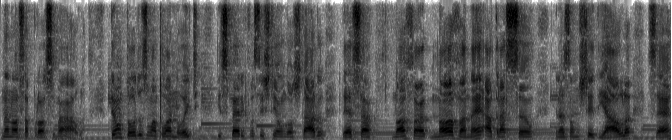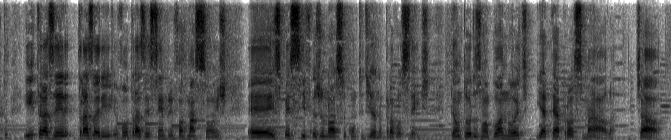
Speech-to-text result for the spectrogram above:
na nossa próxima aula. Tenham todos uma boa noite. Espero que vocês tenham gostado dessa nova, nova né, atração que nós vamos ter de aula, certo? E trazer, trazer, eu vou trazer sempre informações é, específicas do nosso cotidiano para vocês. Tenham todos uma boa noite e até a próxima aula. Tchau!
